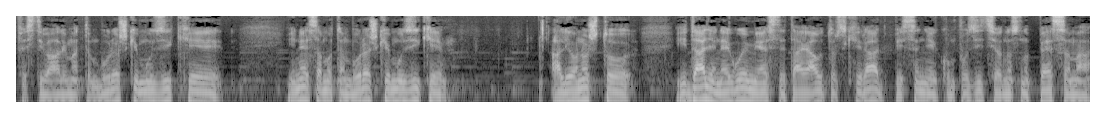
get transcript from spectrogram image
festivalima tamburaške muzike i ne samo tamburaške muzike, ali ono što i dalje negujem jeste taj autorski rad, pisanje kompozicije, odnosno pesama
